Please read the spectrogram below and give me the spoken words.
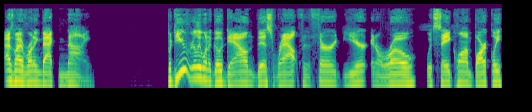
as my running back nine. But do you really want to go down this route for the third year in a row with Saquon Barkley?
